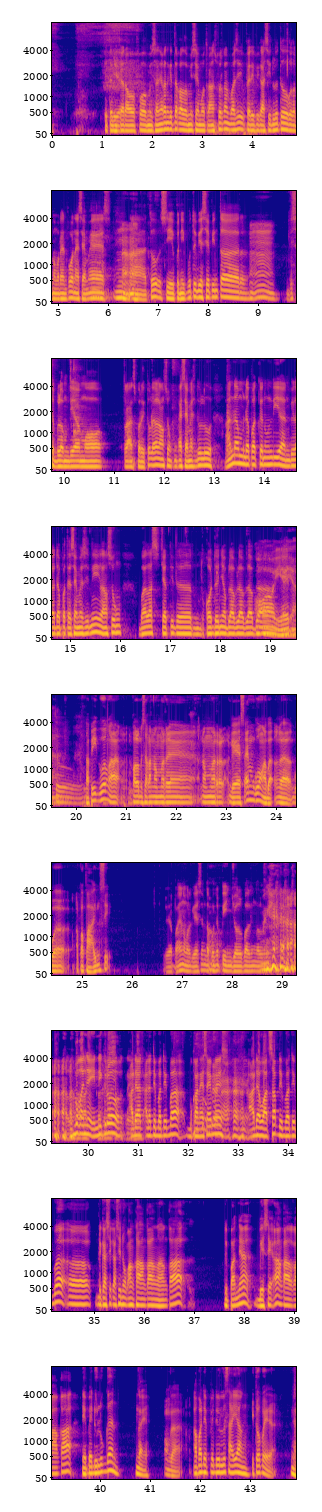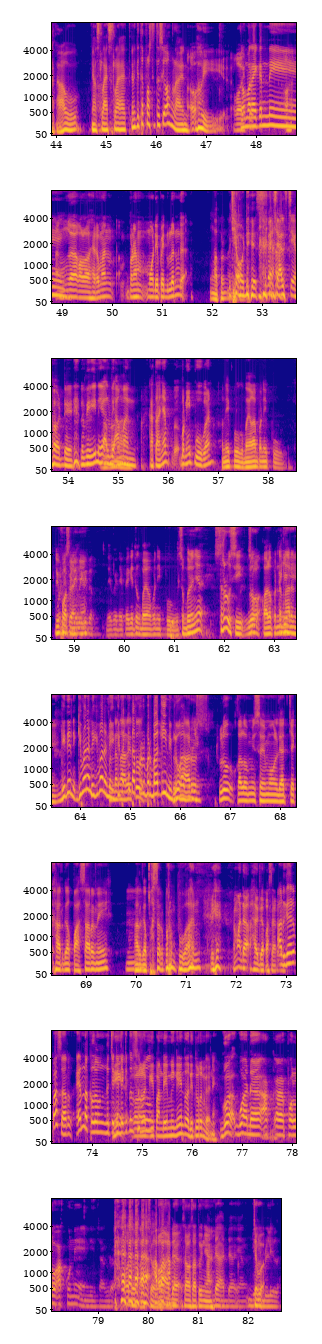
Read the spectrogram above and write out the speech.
Kita bicara OVO, misalnya kan kita kalau misalnya mau transfer kan pasti verifikasi dulu tuh ke nomor handphone, SMS. Nah, itu si penipu tuh biasanya pinter. Hmm. Jadi sebelum dia mau transfer itu langsung SMS dulu. Anda mendapatkan undian. Bila dapat SMS ini langsung balas chat itu kodenya bla bla bla bla. Oh, iya, gitu. Tapi gua nggak kalau misalkan nomornya nomor GSM gua nggak nggak gua apa-apain sih. Ya paling nomor GSM takutnya pinjol paling kalau. Bukannya ini bro, ada ada tiba-tiba bukan SMS, ada WhatsApp tiba-tiba eh, dikasih kasih nomor angka-angka angka depannya BCA angka-angka DP dulu gan, enggak ya? Oh enggak. Apa DP dulu sayang? Itu apa ya? Nggak tahu. Yang slide slide kan kita prostitusi online. Oh iya. Kalau Nomor itu- rekening. enggak kalau Herman pernah mau DP duluan enggak? Nggak pernah. COD, spesialis COD. Lebih ini ya, lebih aman. Katanya penipu kan? Penipu, kebanyakan penipu. Di foto DP DP gitu kebanyakan penipu. Sebenarnya seru sih lu kalau pendengar Gini, gini nih, gimana nih, gimana nih? Kita, kita itu perlu berbagi nih, lu berbagi harus lu kalau misalnya mau lihat cek harga pasar nih Hmm. harga pasar perempuan Iya. Emang ada harga pasar? harga harga pasar enak kalau ngecek ngecek itu kalau seru lagi pandemi gini tuh lagi turun gak nih? Gua gua ada ak- eh, follow akunnya di Instagram. Waduh, kacau. oh ada salah satunya. ada ada yang jual Coba. beli lah.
